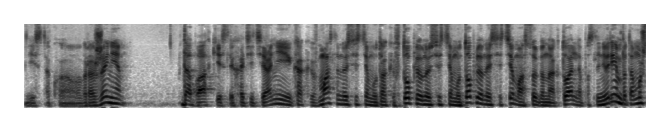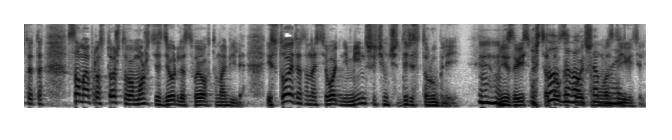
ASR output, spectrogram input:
Есть такое выражение. Добавки, если хотите. Они как и в масляную систему, так и в топливную систему. Топливная система особенно актуальна в последнее время, потому что это самое простое, что вы можете сделать для своего автомобиля. И стоит это на сегодня меньше, чем 400 рублей. Вне зависимости от того, какой там у вас двигатель.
